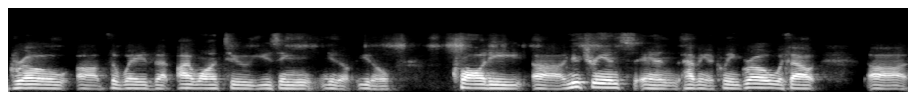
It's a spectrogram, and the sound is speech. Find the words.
grow uh, the way that I want to, using you know you know quality uh, nutrients and having a clean grow without uh,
